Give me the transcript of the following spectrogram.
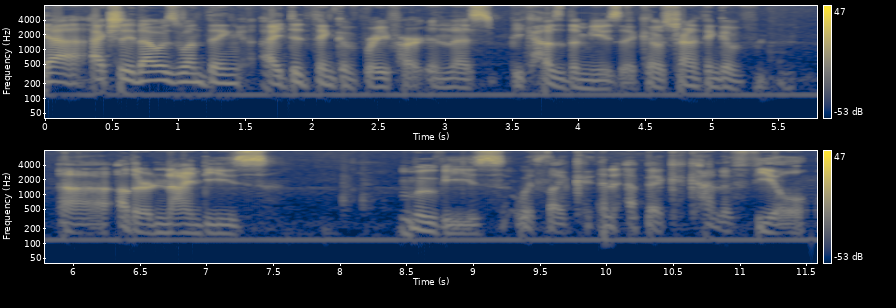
actually, that was one thing I did think of Braveheart in this because of the music. I was trying to think of uh, other '90s movies with like an epic kind of feel.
